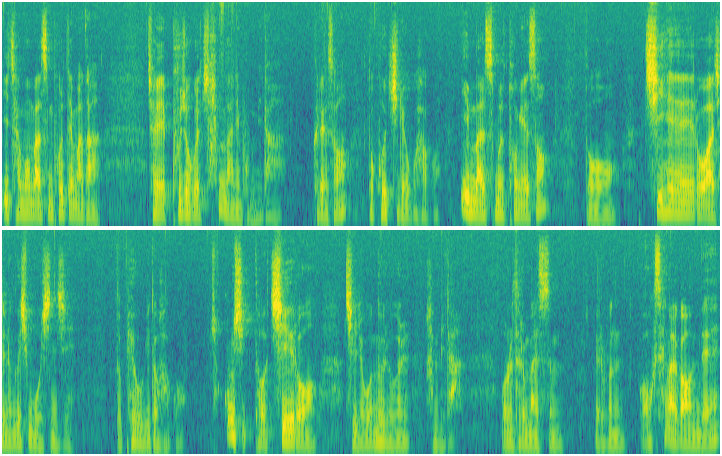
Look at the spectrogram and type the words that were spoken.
이 자문 말씀 볼 때마다 저의 부족을 참 많이 봅니다. 그래서 또 고치려고 하고 이 말씀을 통해서 또 지혜로워지는 것이 무엇인지 또 배우기도 하고 조금씩 더 지혜로워지려고 노력을 합니다. 오늘 들은 말씀 여러분 꼭 생활 가운데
